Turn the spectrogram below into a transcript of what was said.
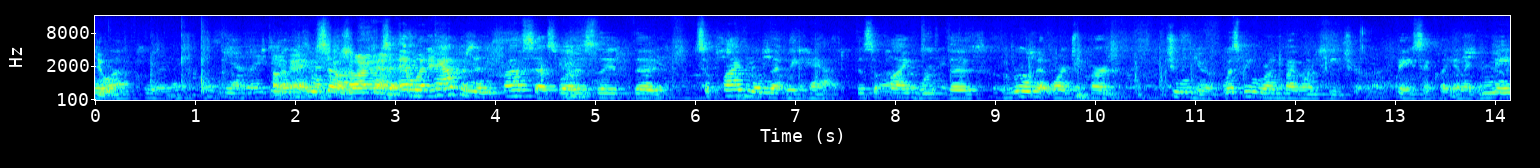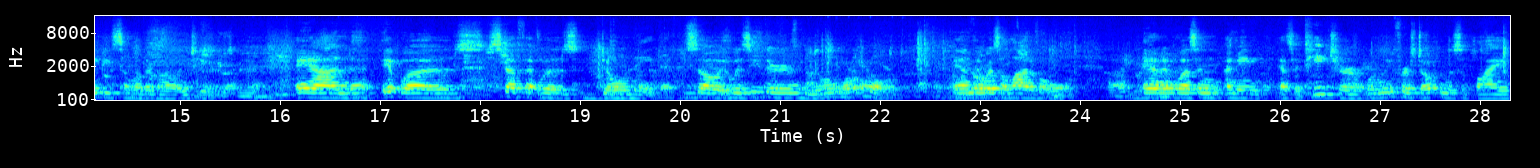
I'm just, Do no, I? I'm clear now. Yeah, they did. Okay, so, So I can- so- and what happened in the process was the, the supply room that we had, the supply group, the the room at Orange Park Junior was being run by one teacher, basically, and like maybe some other volunteers. And it was stuff that was donated, so it was either new or old, and there was a lot of old. And it wasn't, I mean, as a teacher, when we first opened the supply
